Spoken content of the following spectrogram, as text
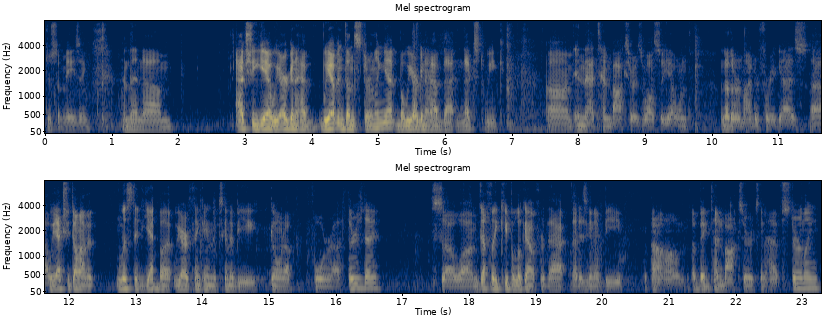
Just amazing, and then um, Actually, yeah, we are gonna have. We haven't done Sterling yet, but we are gonna have that next week, um, in that ten boxer as well. So yeah, one another reminder for you guys. Uh, we actually don't have it listed yet, but we are thinking it's going to be going up for uh, Thursday. So um, definitely keep a lookout for that. That is going to be um, a Big Ten boxer. It's going to have Sterling,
